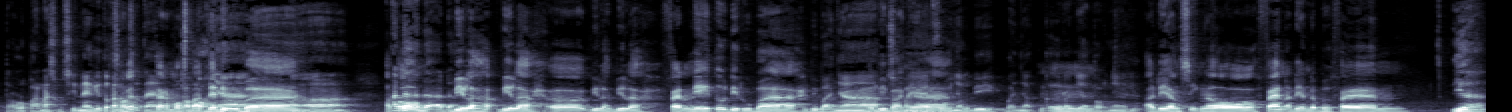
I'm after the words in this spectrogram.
terlalu panas mesinnya gitu kan Misalnya maksudnya termostatnya Contohnya. dirubah. Ah. atau ada ada ada bilah bilah eh, bilah bilah fan-nya itu dirubah. lebih banyak Lebih supaya banyak. airflow-nya lebih banyak ke Mm. radiatornya gitu. Ada yang single fan, ada yang double fan. Iya,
